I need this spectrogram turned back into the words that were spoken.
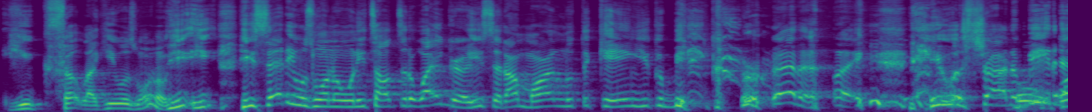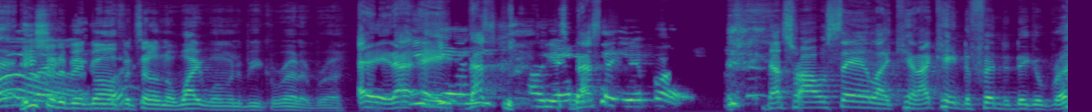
he felt like he was one of them. He, he he said he was one of them when he talked to the white girl. He said, "I'm Martin Luther King. You could be Coretta." Like he was trying to be that. He should have been gone for telling the white woman to be Coretta, bro. Hey, that, yeah, hey, that's oh yeah, that's the part. That's what I was saying. Like, can I can't defend the nigga, bro.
